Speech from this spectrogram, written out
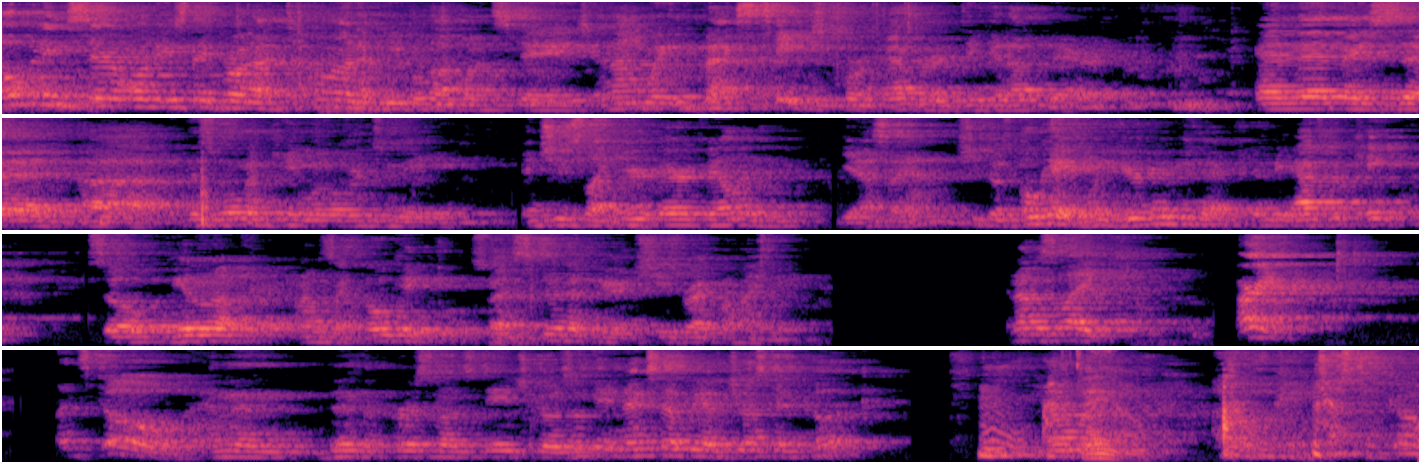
opening ceremonies, they brought a ton of people up on stage, and I'm waiting backstage forever to get up there. And then they said, uh, this woman came over to me, and she's like, "You're Eric Valentin." Yes, I am. She goes, "Okay, well, you're gonna be next. You're gonna be after Caitlin. So get on up there." And I was like, "Okay, cool." So I stood up here, and she's right behind me. And I was like, "All right, let's go." And then then the person on stage goes, "Okay, next up we have Justin Cook." And I'm like, Damn. oh, okay, Justin, go,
